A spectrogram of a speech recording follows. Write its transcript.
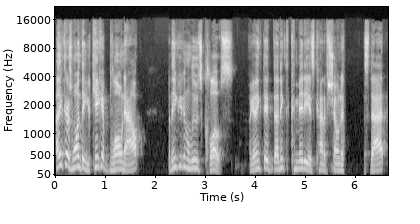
I think there's one thing you can't get blown out. I think you can lose close. Like I think they. I think the committee has kind of shown us that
